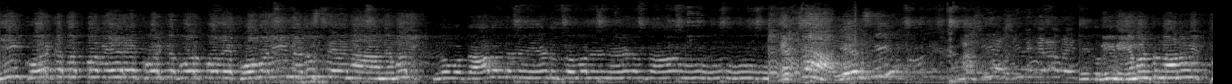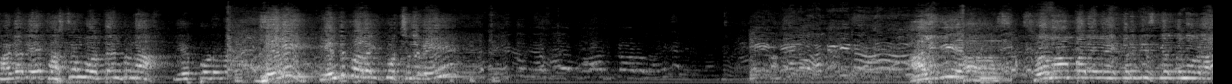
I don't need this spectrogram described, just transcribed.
ఈ కోరిక తప్ప వేరే కోరిక కోరుకోవే కోమలి నడుస్తే నా నెమలి. నువ్వు కాదంటే ఏడుస్తామో నేను ఏడుస్తాను ఎట్లా ఏడిసి నేనేమంటున్నాను ఈ తగదే కష్టం వద్దంటున్నా. ఎప్పుడు దేవి ఎందుకు అలాగే కూర్చున్నవే? అలిగి శ్రమాంబదేవి ఎక్కడికి తీసుకెళ్తున్నావురా?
